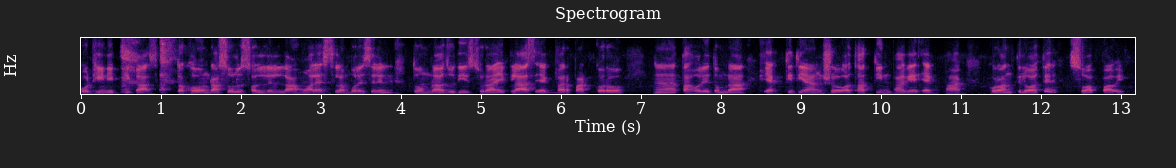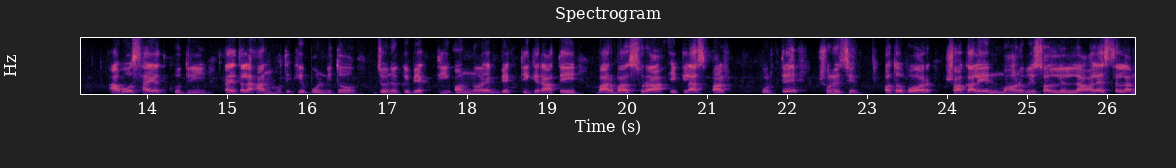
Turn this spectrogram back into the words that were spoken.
কঠিন একটি কাজ। তখন রাসুল সাল্লাহ আলাইসাল্লাম বলেছিলেন, তোমরা যদি সুরা এক্লাস একবার পাঠ করো তাহলে তোমরা এক তৃতীয়াংশ অর্থাৎ তিন ভাগের এক ভাগ কোরআন তিলওয়াতের সব পাবে। আবু সাইয়দ খুদ্রি রায়তালা আনহু থেকে বর্ণিত, জনক ব্যক্তি অন্য এক ব্যক্তিকে রাতে বারবার সুরা এক্লাস পাঠ করতে শুনেছেন। অতঃপর সকালে মহানবী সাল্লাহ আলাইসাল্লাম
